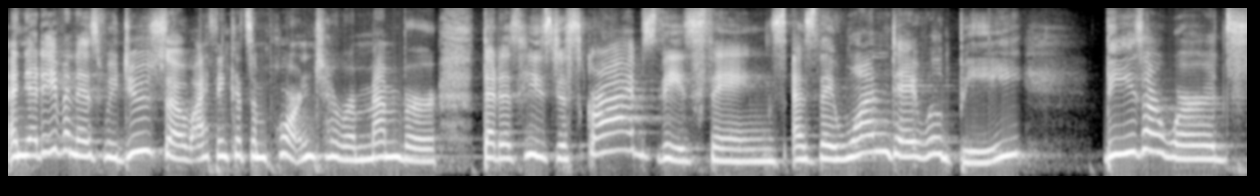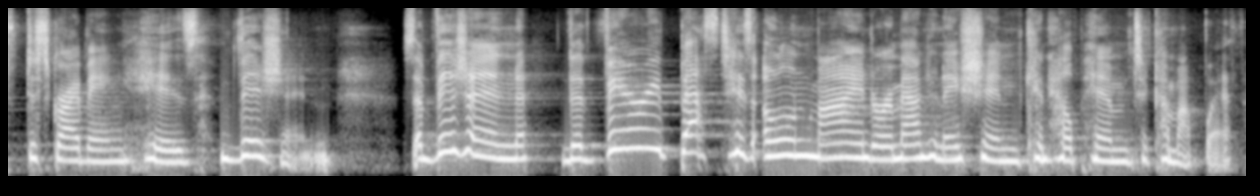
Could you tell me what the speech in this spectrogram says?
And yet, even as we do so, I think it's important to remember that as he describes these things as they one day will be, these are words describing his vision. It's a vision the very best his own mind or imagination can help him to come up with.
